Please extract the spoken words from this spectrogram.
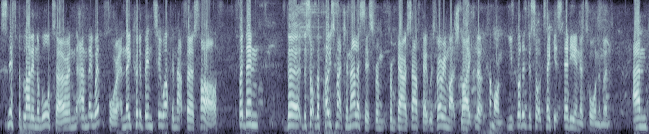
sniffed the blood in the water and, and they went for it. And they could have been two up in that first half. But then the, the sort of the post-match analysis from, from Gareth Southgate was very much like, look, come on, you've got to just sort of take it steady in a tournament. And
